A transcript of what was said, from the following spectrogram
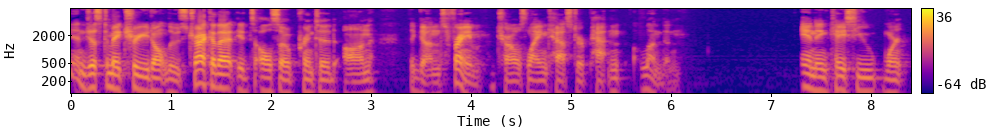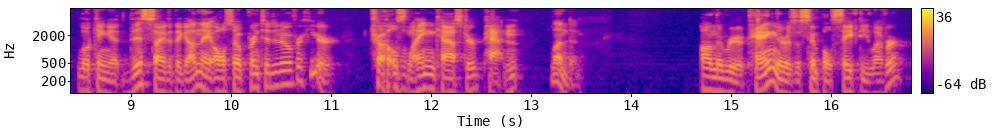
And just to make sure you don't lose track of that, it's also printed on the gun's frame, Charles Lancaster Patent, London. And in case you weren't looking at this side of the gun, they also printed it over here, Charles Lancaster Patent, London. On the rear tang, there is a simple safety lever.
